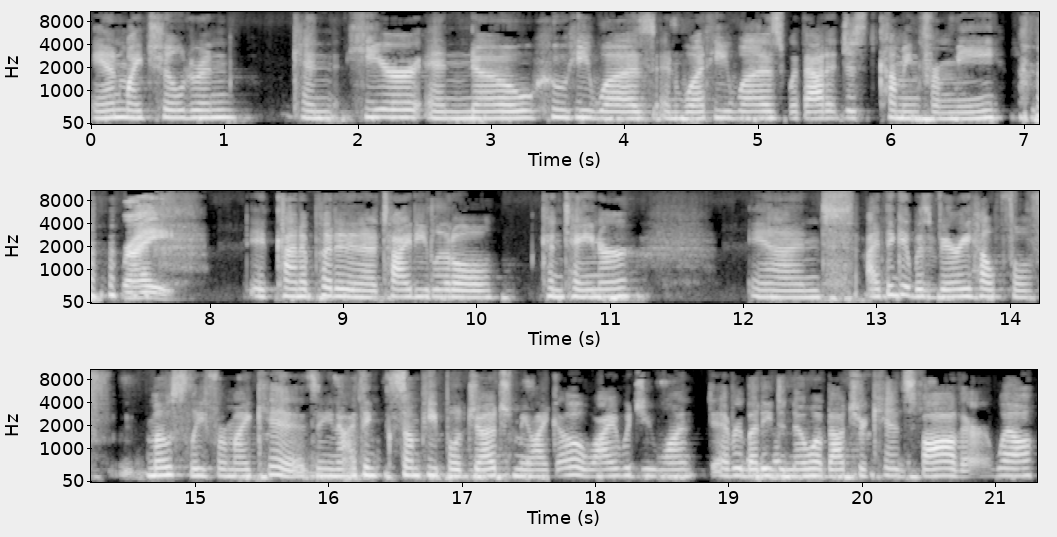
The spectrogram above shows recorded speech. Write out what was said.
and my children can hear and know who he was and what he was without it just coming from me. Right. it kind of put it in a tidy little container. And I think it was very helpful, f- mostly for my kids. You know, I think some people judged me like, oh, why would you want everybody to know about your kid's father? Well,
